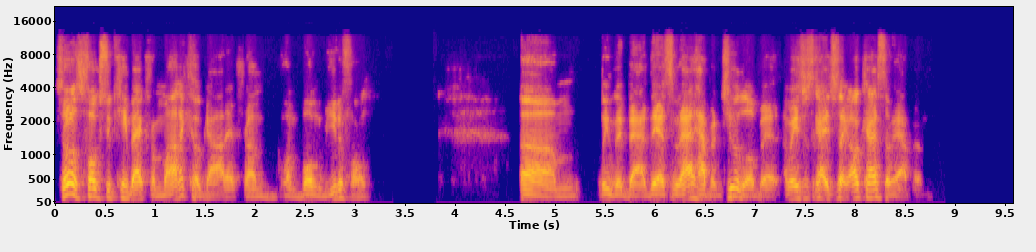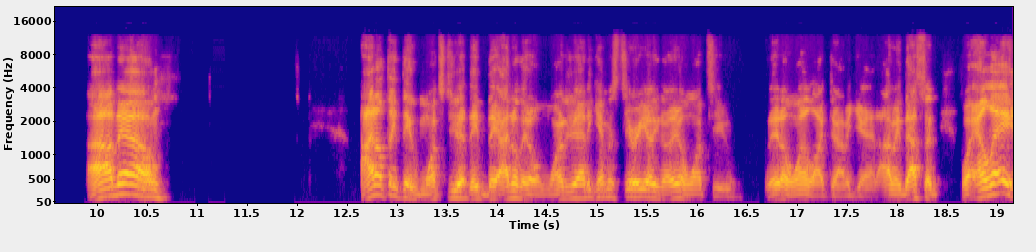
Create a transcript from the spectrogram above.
So those folks who came back from Monaco got it from, from Bold and Beautiful. Um, leave it bad there. So that happened too a little bit. I mean, it's just, it's like all kinds of stuff happened. I don't know. I don't think they want to do that. They, they, I know they don't want to do that again, Mysterio. You know, they don't want to. They don't want to lock down again. I mean, that's what, well, LA,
